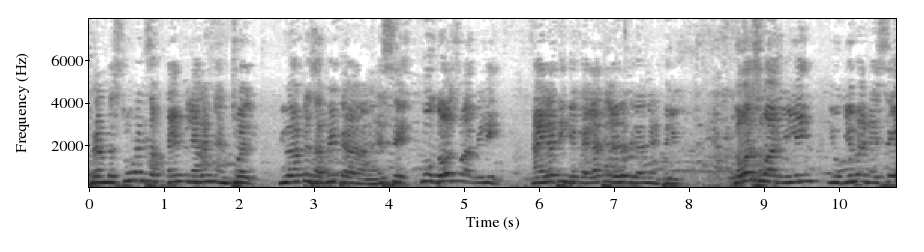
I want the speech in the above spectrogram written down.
from the students of ten eleven and twelve you have to submit essay who those are willing நான் எல்லாத்தையும் கேட்கல. எல்லாத்தையும் எழுத தெரியாதுன்னு எனக்கு தெரியும். Those are willing you give an essay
